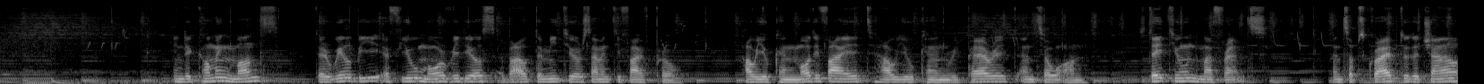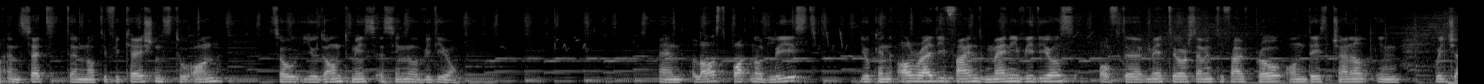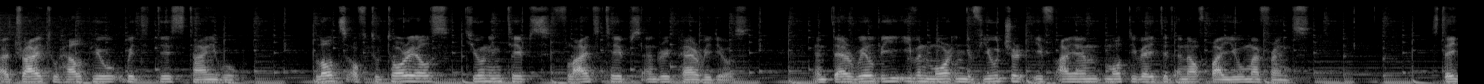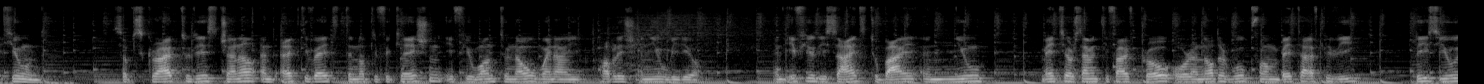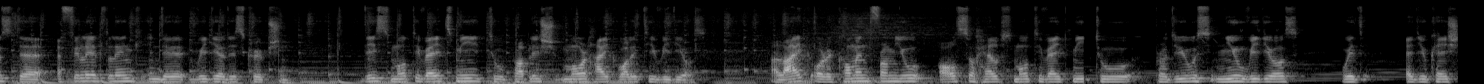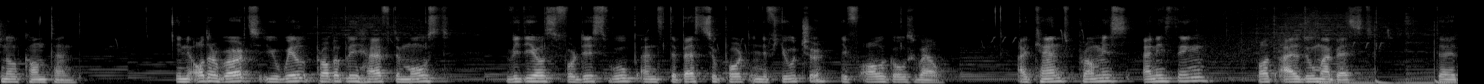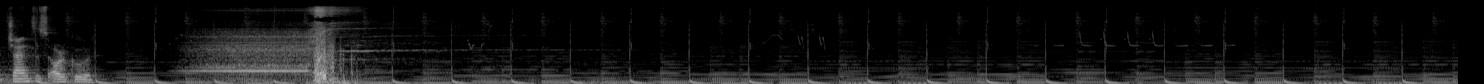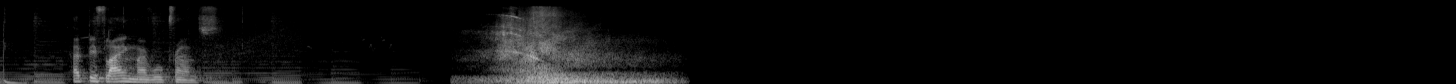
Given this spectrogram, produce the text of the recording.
In the coming months, there will be a few more videos about the Meteor 75 Pro how you can modify it, how you can repair it, and so on. Stay tuned my friends and subscribe to the channel and set the notifications to on so you don't miss a single video. And last but not least, you can already find many videos of the Meteor 75 Pro on this channel in which I try to help you with this tiny whoop. Lots of tutorials, tuning tips, flight tips and repair videos. And there will be even more in the future if I am motivated enough by you my friends. Stay tuned. Subscribe to this channel and activate the notification if you want to know when I publish a new video. And if you decide to buy a new Meteor 75 Pro or another Whoop from Beta FPV, please use the affiliate link in the video description. This motivates me to publish more high quality videos. A like or a comment from you also helps motivate me to produce new videos with educational content. In other words, you will probably have the most videos for this Whoop and the best support in the future if all goes well. I can't promise anything, but I'll do my best. The chances are good. Happy flying, my Whoop friends!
